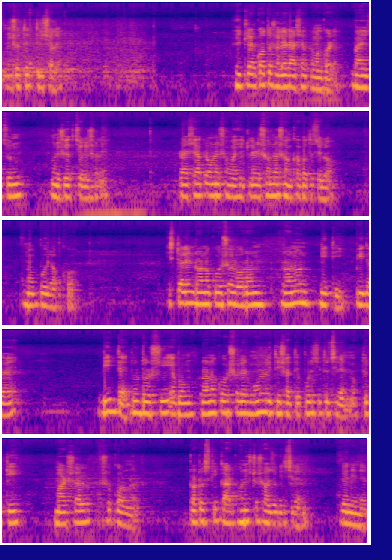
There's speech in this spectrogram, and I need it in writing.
উনিশশো তেত্রিশ সালে। হিটলার কত সালে রাশিয়া আক্রমণ করে? বাইশ জুন উনিশশো একচল্লিশ সালে। রাশিয়া আক্রমণের সময় হিটলারের সৈন্য সংখ্যা কত ছিল? নব্বই লক্ষ। স্টালিন রণকৌশল ও রণ রণনীতি বিদায় বিদ্যায় দূরদর্শী এবং রণকৌশলের মূলনীতির সাথে পরিচিত ছিলেন উক্তটি মার্শাল সুকর্ণর। টটস্কি কার ঘনিষ্ঠ সহযোগী ছিলেন? লেনিনের।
